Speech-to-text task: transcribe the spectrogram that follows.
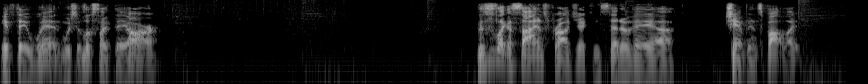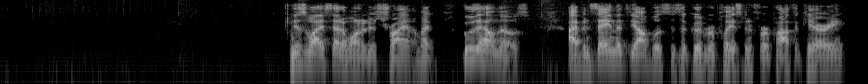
If they win, which it looks like they are. This is like a science project instead of a uh, champion spotlight. This is why I said I wanted to just try it. I'm like, who the hell knows? I've been saying that Diablos is a good replacement for Apothecary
